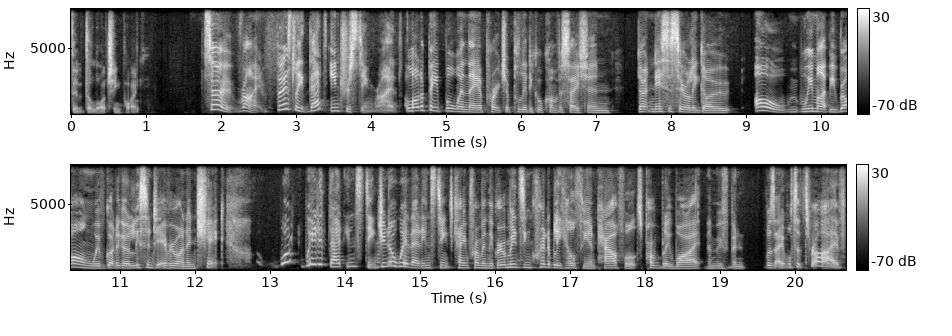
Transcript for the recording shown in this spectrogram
the, the launching point. So, right. Firstly, that's interesting, right? A lot of people, when they approach a political conversation, don't necessarily go, oh, we might be wrong. We've got to go listen to everyone and check. What, where did that instinct, do you know where that instinct came from in the group? I mean, it's incredibly healthy and powerful. It's probably why the movement was able to thrive.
